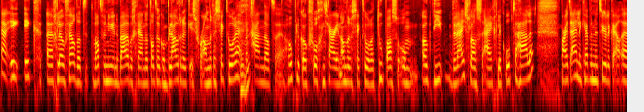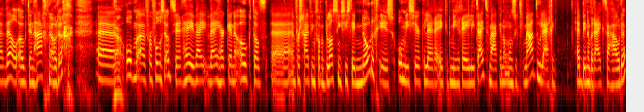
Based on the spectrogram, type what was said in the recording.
Nou, ik, ik uh, geloof wel dat wat we nu in de bouw hebben gedaan, dat dat ook een blauwdruk is voor andere sectoren. En we mhm. gaan dat uh, hopelijk ook volgend jaar in andere sectoren toepassen om ook die bewijslast eigenlijk op te halen. Maar uiteindelijk hebben we natuurlijk uh, wel ook Den Haag nodig. Ja. Om vervolgens ook te zeggen: hey, wij, wij herkennen ook dat een verschuiving van het belastingssysteem nodig is om die circulaire economie realiteit te maken en om onze klimaatdoelen eigenlijk binnen bereik te houden.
